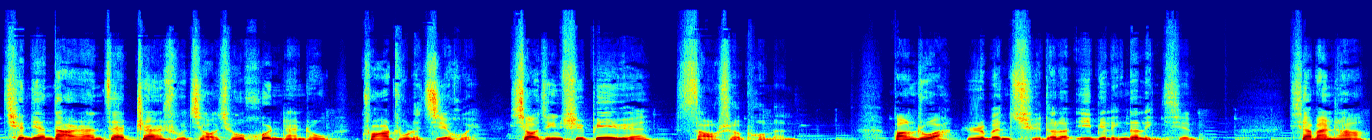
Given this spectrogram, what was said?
前田大然在战术角球混战中抓住了机会，小禁区边缘扫射破门，帮助啊日本取得了一比零的领先。下半场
